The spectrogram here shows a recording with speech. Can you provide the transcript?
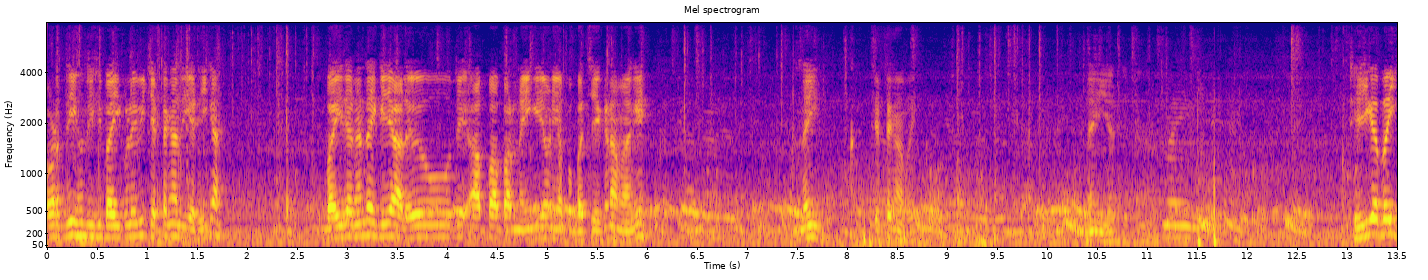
ਉੜਦੀ ਹੁੰਦੀ ਸੀ ਬਾਈ ਕੋਲੇ ਵੀ ਚਿੱਟੀਆਂ ਦੀ ਆ ਠੀਕ ਆ? ਬਾਈ ਦਾ ਕਹਿੰਦਾ ਗਿਜਾ ਲਿਓ ਤੇ ਆਪਾਂ ਪਰ ਨਹੀਂ ਗਿਜਾਉਣੀ ਆਪਾਂ ਬੱਚੇ ਕਢਾਵਾਂਗੇ। ਨਹੀਂ ਚਿੱਟੀਆਂ ਬਾਈ। ਨਹੀਂ ਯਾਰ ਚਿੱਟੀਆਂ। ਠੀਕ ਹੈ ਬਾਈ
